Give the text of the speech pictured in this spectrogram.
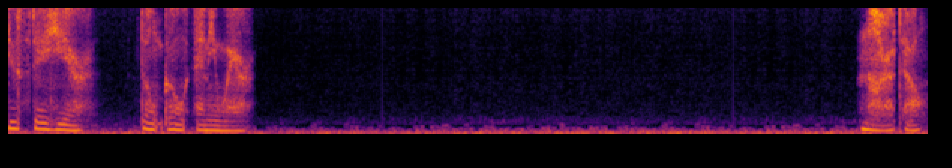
You stay here. Don't go anywhere. Naruto.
